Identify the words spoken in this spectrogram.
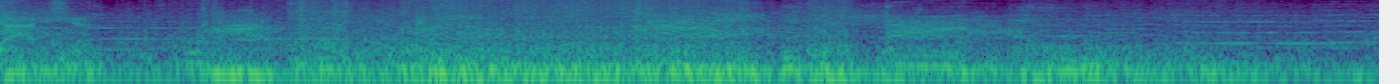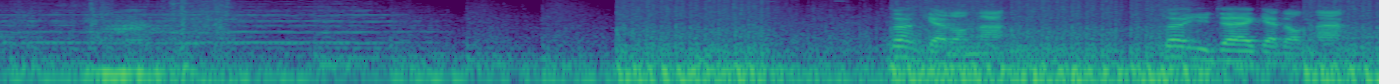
Gotcha. Don't get on that. Don't you dare get on that.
